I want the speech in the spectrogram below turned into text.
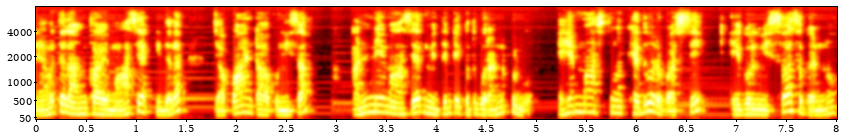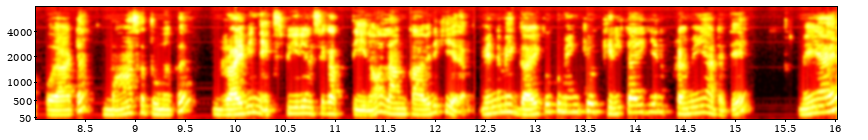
නැවත ලංකාවේ මාසයක් ඉදලා ජපාන්ටාපු නිසා අන්නේ මාසයත් මෙතෙන්ට එකතු කරන්න පුළුව එහෙම මාස්තුනක් හැදුවට පස්සේ ඒගොල් විශ්වාස කරන්න ඔයාට මාස තුනක ඩ්‍රයිවින් එක්ස්පිරියන්ස එකක් තියනවා ලංකාවෙද කියලා. මෙන්න මේ ගයිකුකු මෙංකෝ කිරිකයි කියන ක්‍රමේ යටතේ මේ අය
